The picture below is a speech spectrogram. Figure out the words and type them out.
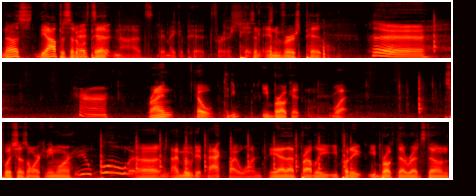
no, it's the opposite of a It's pit. nah, it's, they make a pit first. Pit It's an inverse pit. Uh, Huh. Ryan, Oh, did you you broke it? what? Switch doesn't work anymore. You blow it. Uh, I moved it back by one. Yeah, that probably you put it. You broke the redstone.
